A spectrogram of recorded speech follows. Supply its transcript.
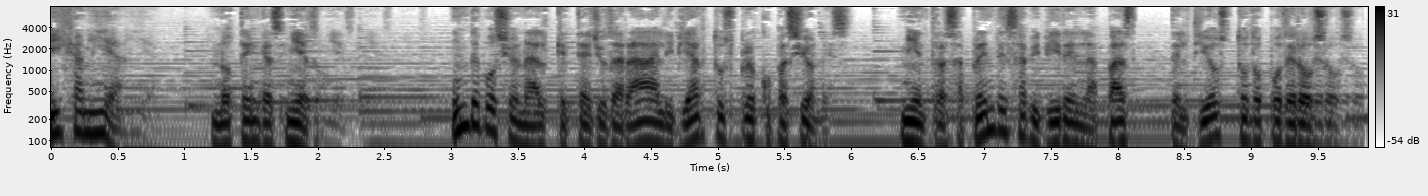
Hija mía, no tengas miedo. Un devocional que te ayudará a aliviar tus preocupaciones, mientras aprendes a vivir en la paz del Dios Todopoderoso.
